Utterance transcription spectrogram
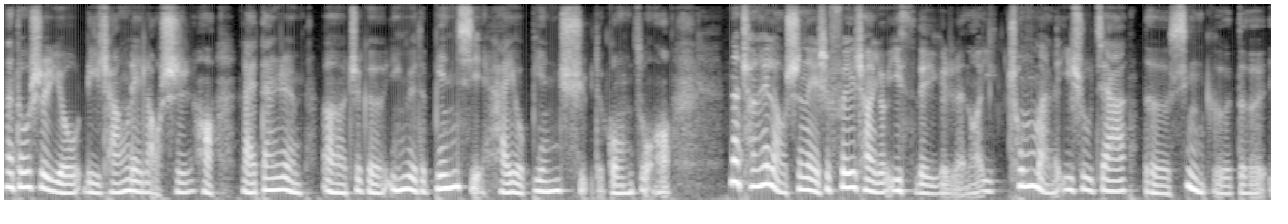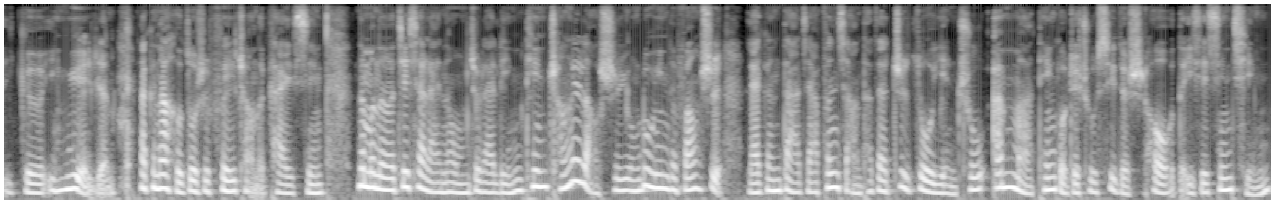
那都是由李长磊老师哈来担任呃这个音乐的编写还有编曲的工作哈。那长磊老师呢，也是非常有意思的一个人哦，一充满了艺术家的性格的一个音乐人。那跟他合作是非常的开心。那么呢，接下来呢，我们就来聆听长磊老师用录音的方式来跟大家分享他在制作演出《鞍马天狗》这出戏的时候的一些心情。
